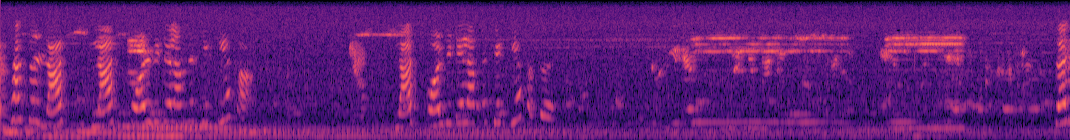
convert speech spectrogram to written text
अच्छा sir last last call detail आपने चेक किया था? लास्ट कॉल डिटेल आपने चेक किया था सर? सर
